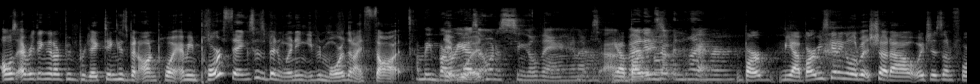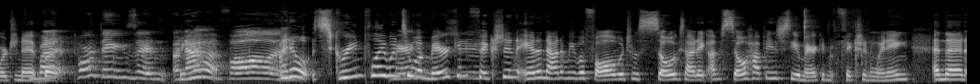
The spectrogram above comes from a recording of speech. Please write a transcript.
Almost everything that I've been predicting has been on point. I mean, Poor Things has been winning even more than I thought. I mean, Barbie hasn't won a single thing, and I'm sad. Yeah, but Barbie's- it's Oppenheimer. Barb, yeah, Barbie's getting a little bit shut out, which is unfortunate, But, but. poor things and Anatomy yeah. of a Fall. And I know screenplay went to American American Fiction. Fiction. and Anatomy of a Fall, which was so exciting. I'm so happy to see American Fiction winning. And then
